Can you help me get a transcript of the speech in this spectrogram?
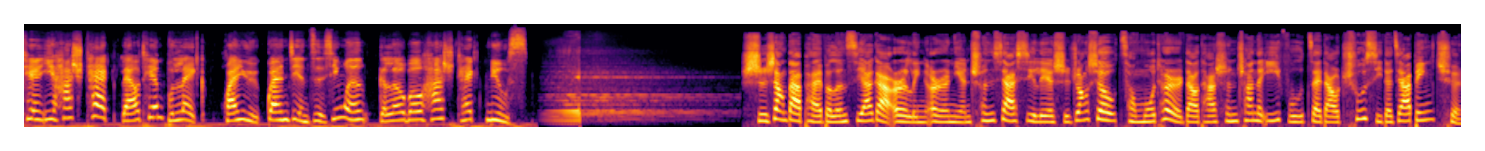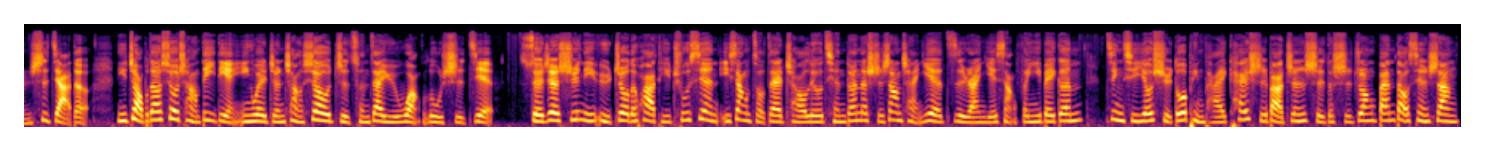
天一 hashtag 聊天不累，环宇关键字新闻 global hashtag news。时尚大牌 Balenciaga 二零二二年春夏系列时装秀，从模特儿到她身穿的衣服，再到出席的嘉宾，全是假的。你找不到秀场地点，因为整场秀只存在于网络世界。随着虚拟宇宙的话题出现，一向走在潮流前端的时尚产业自然也想分一杯羹。近期有许多品牌开始把真实的时装搬到线上，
